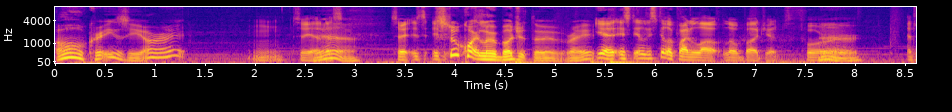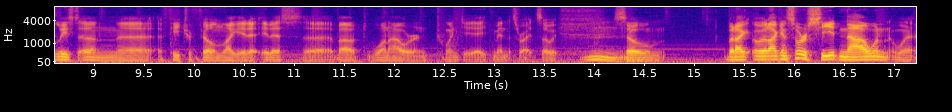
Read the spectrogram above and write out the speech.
Oh, crazy! All right. Mm, so yeah, Yeah. That's, so it's It's it's still quite low budget though, right? yeah, it's still it's still a quite a low low budget for Yeah. at least an, uh, a feature film. Like it it is uh, about one hour and 28 minutes, right? So Mm. so but I I can sort of see it now when when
